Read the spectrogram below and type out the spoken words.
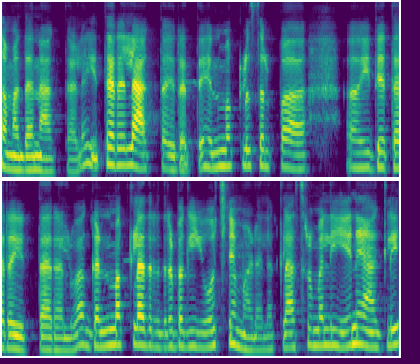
ಸಮಾಧಾನ ಆಗ್ತಾಳೆ. ಈ ಥರ ಎಲ್ಲ ಆಗ್ತಾ ಇರುತ್ತೆ. ಹೆಣ್ಮಕ್ಳು ಸ್ವಲ್ಪ ಇದೇ ಥರ ಇರ್ತಾರಲ್ವ? ಗಂಡು ಮಕ್ಕಳಾದ್ರೆ ಅದ್ರ ಬಗ್ಗೆ ಯೋಚನೆ ಮಾಡಲ್ಲ. ಕ್ಲಾಸ್ ರೂಮಲ್ಲಿ ಏನೇ ಆಗಲಿ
